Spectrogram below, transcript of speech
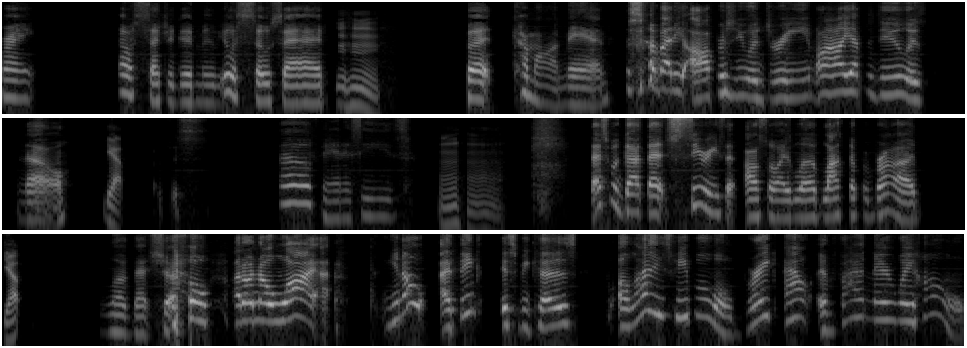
Right. That was such a good movie. It was so sad. Mm-hmm. But come on, man. Somebody offers you a dream. All you have to do is no. Yeah. Just oh, fantasies. Mm-hmm. That's what got that series that also I love, Locked Up Abroad. Yep. Love that show. I don't know why. You know, I think it's because a lot of these people will break out and find their way home.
